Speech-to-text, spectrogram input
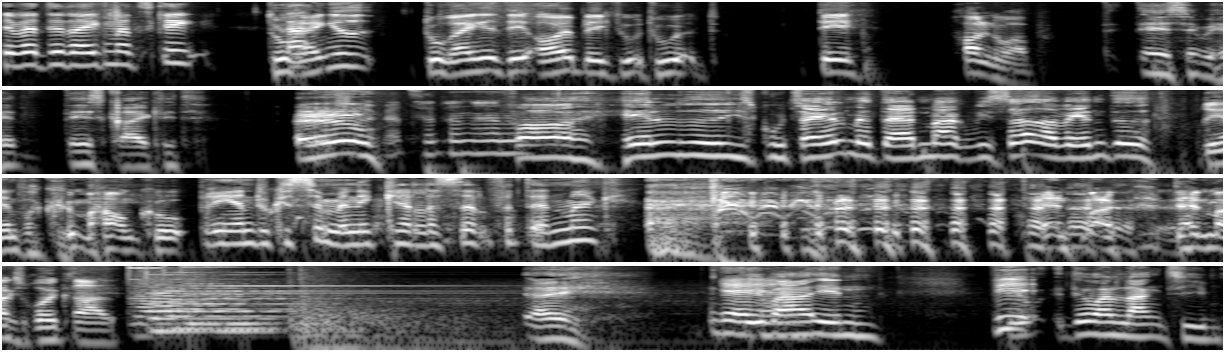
Det var det, der ikke måtte ske. Du ringede, du ringede det øjeblik, du... du det... Hold nu op. Det er simpelthen, det er skrækkeligt. Øv! For helvede, I skulle tale med Danmark. Vi sad og ventede. Brian fra København K. Brian, du kan simpelthen ikke kalde dig selv for Danmark. Danmark, Danmarks ryggrad. Ej, Ja, det var en, Vi, det, det var en lang time.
